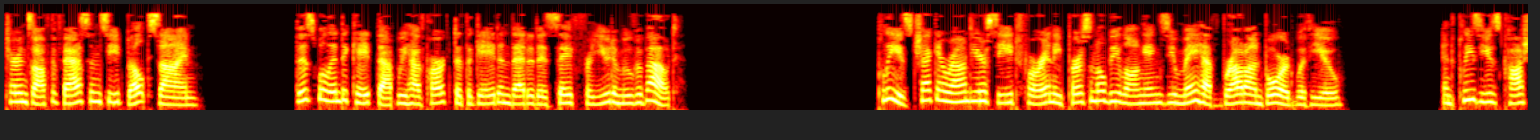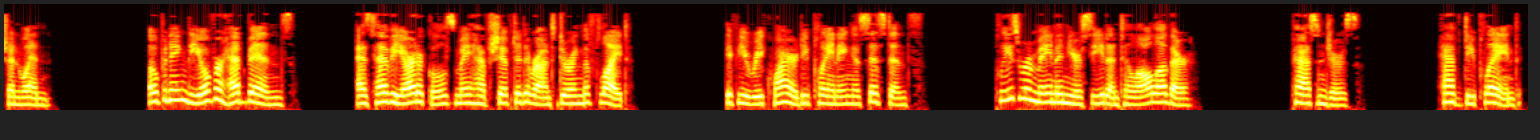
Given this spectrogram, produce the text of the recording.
turns off the fasten seatbelt sign. This will indicate that we have parked at the gate and that it is safe for you to move about. Please check around your seat for any personal belongings you may have brought on board with you. And please use caution when opening the overhead bins, as heavy articles may have shifted around during the flight. If you require deplaning assistance, please remain in your seat until all other passengers have deplaned.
